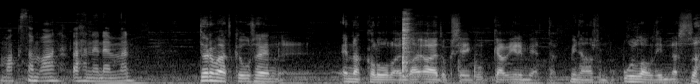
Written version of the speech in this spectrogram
maksamaan vähän enemmän. Törmäätkö usein ennakkoluuloihin tai ajatuksiin, kun käy ilmi, että minä asun Ullanlinnassa?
